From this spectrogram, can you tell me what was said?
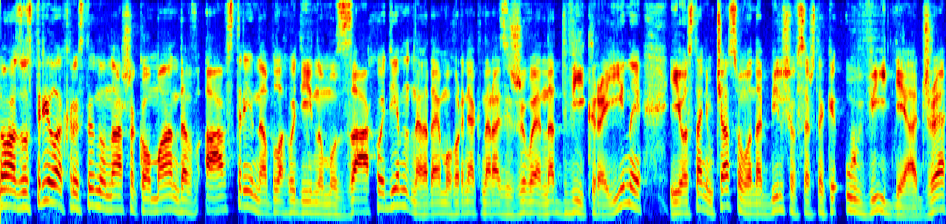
Ну а зустріла Христину наша команда в Австрії на благодійному заході. Нагадаємо, горняк наразі живе на дві країни, і останнім часом вона більше все ж таки у відні, адже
